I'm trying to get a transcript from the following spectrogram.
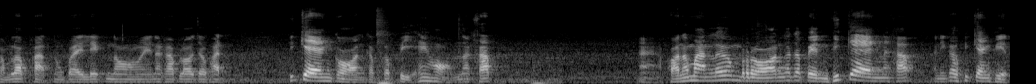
สำหรับผัดลงไปเล็กน้อยนะครับ เราจะผัดพริกแกงก่อนกับกะปิให้หอมนะครับอพอน้ำมันเริ่มร้อนก็จะเป็นพริกแกงนะครับ อันนี้ก็พริกแกงเผ็ด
